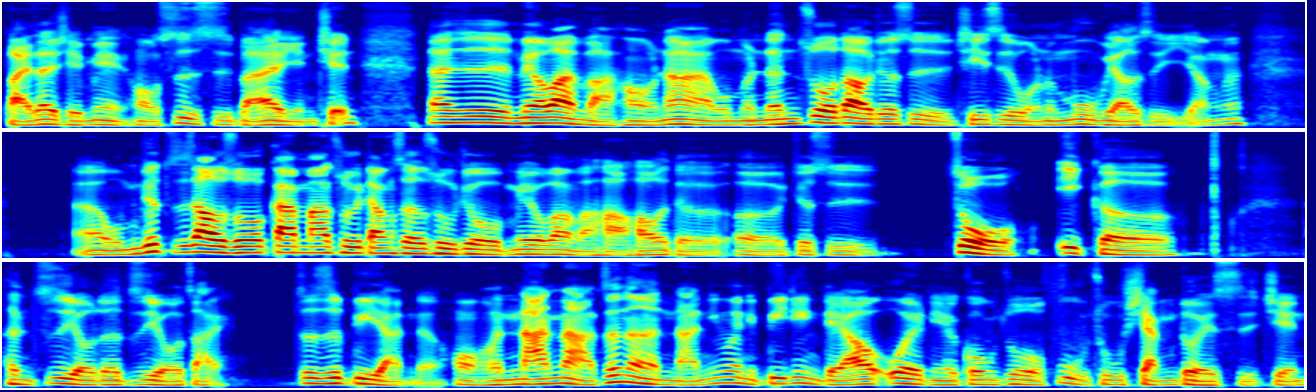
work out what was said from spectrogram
摆在前面，吼，事实摆在眼前，但是没有办法，吼，那我们能做到就是，其实我们的目标是一样的，呃，我们就知道说，干妈出去当社畜就没有办法好好的，呃，就是做一个很自由的自由仔。这是必然的哦，很难呐、啊，真的很难，因为你毕竟得要为你的工作付出相对时间。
